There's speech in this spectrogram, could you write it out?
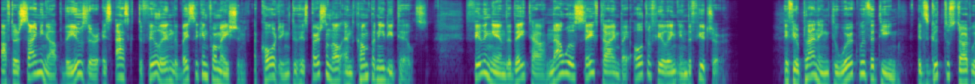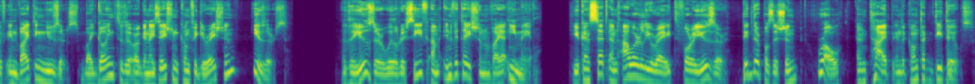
After signing up, the user is asked to fill in the basic information according to his personal and company details. Filling in the data now will save time by autofilling in the future. If you're planning to work with a team, it's good to start with inviting users by going to the organization configuration, Users. The user will receive an invitation via email. You can set an hourly rate for a user, pick their position, role, and type in the contact details.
